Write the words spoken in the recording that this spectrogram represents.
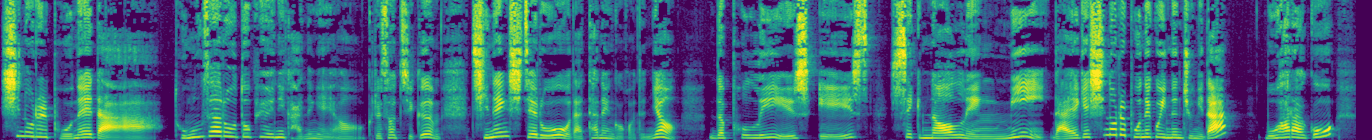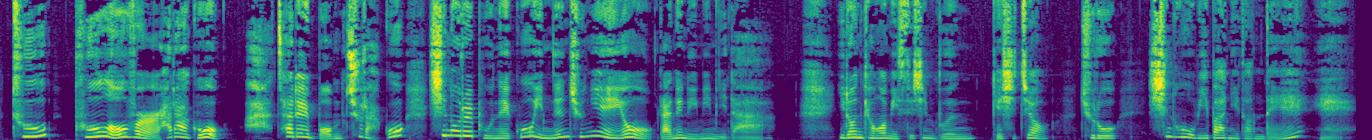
신호를 보내다. 동사로도 표현이 가능해요. 그래서 지금 진행 시제로 나타낸 거거든요. The police is signaling me. 나에게 신호를 보내고 있는 중이다. 뭐 하라고? To pull over 하라고. 아, 차를 멈추라고 신호를 보내고 있는 중이에요. 라는 의미입니다. 이런 경험 있으신 분 계시죠? 주로 신호 위반이던데. 예.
